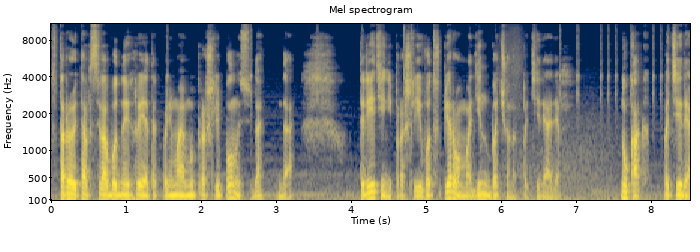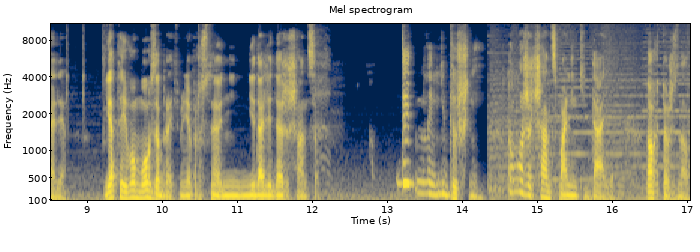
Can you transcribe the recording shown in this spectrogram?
Второй этап свободной игры, я так понимаю, мы прошли полностью, да? Да. Третий не прошли. И вот в первом один бочонок потеряли. Ну как, потеряли. Я-то его мог забрать, мне просто не, не дали даже шанса. Да ну, не душни. Ну, может, шанс маленький дали. Ну, а кто же знал,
